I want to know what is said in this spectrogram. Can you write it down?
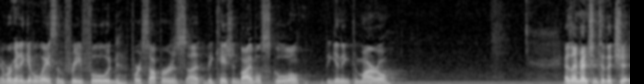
and we're going to give away some free food for suppers at Vacation Bible School beginning tomorrow. As I mentioned to the ch-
